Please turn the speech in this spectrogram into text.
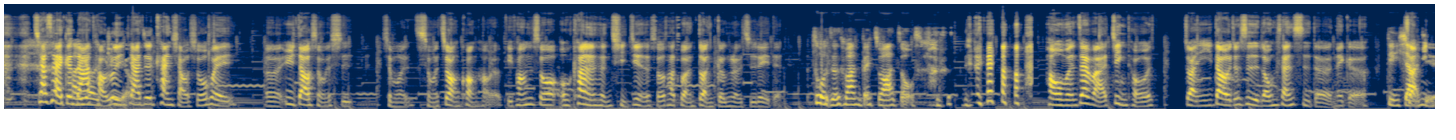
下次来跟大家讨论一下，哦、就是看小说会。呃，遇到什么事，什么什么状况好了，比方说，我、哦、看了很起劲的时候，他突然断更了之类的，作者突然被抓走？好，我们再把镜头转移到就是龙山寺的那个地下街，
